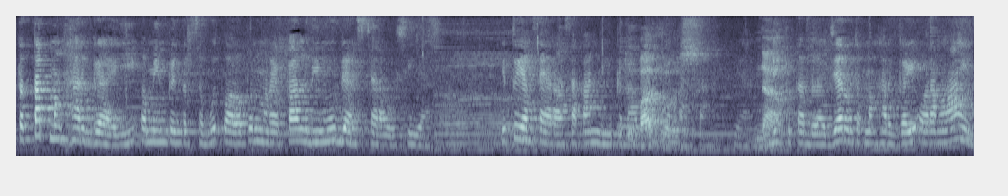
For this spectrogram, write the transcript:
tetap menghargai pemimpin tersebut walaupun mereka lebih muda secara usia. ah. Itu yang saya rasakan di Itu penabur bagus. Jakarta. Nah. Jadi kita belajar untuk menghargai orang lain.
